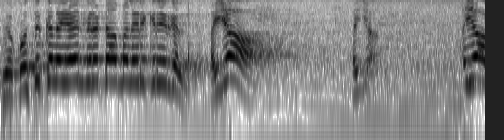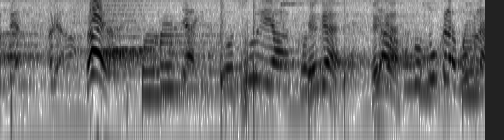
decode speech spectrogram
இந்த கொசுக்களை ஏன் விரட்டாமல் இருக்கிறீர்கள்? ஐயா ஐயா ஐயா அப்படியே அப்படியே. ஏய், ஐயா இது கொசு ஐயா கொசு. எங்க? ஐயா எங்க? உங்க மூக்குல மூக்குல.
